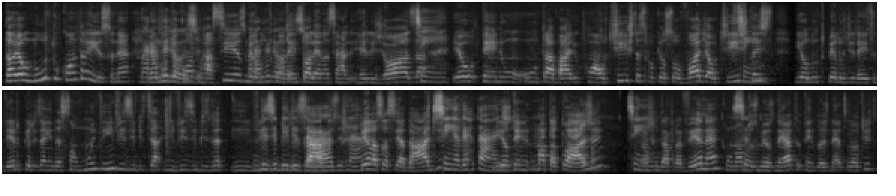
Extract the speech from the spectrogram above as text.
Então, eu luto contra isso, né? Eu luto contra o racismo, eu luto contra a intolerância religiosa. Sim. Eu tenho um, um trabalho com autistas, porque eu sou vó de autistas, Sim. e eu luto pelos direitos deles, porque eles ainda são muito invisibiliza invisibiliza invisibilizados Invisibilizados, né? pela sociedade. Sim, é verdade. E eu tenho uma tatuagem, Sim. acho que dá para ver, né? Com o nome Seu- dos meus netos, eu tenho dois netos autistas.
